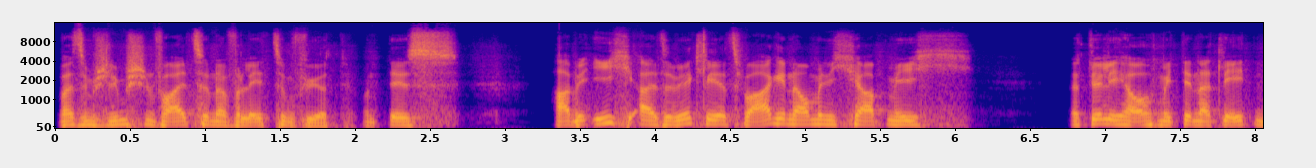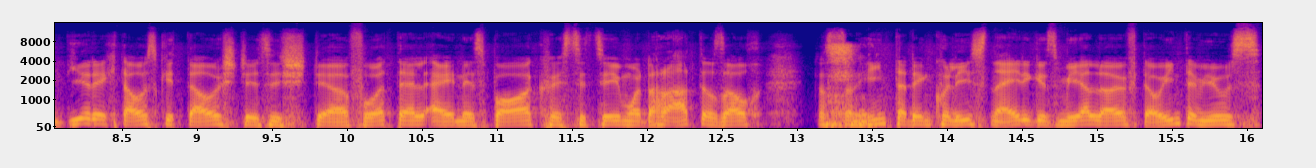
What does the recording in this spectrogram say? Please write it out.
was im schlimmsten Fall zu einer Verletzung führt. Und das habe ich also wirklich jetzt wahrgenommen. Ich habe mich natürlich auch mit den Athleten direkt ausgetauscht. Das ist der Vorteil eines PowerQuest C Moderators auch, dass dann hinter den Kulissen einiges mehr läuft, auch Interviews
